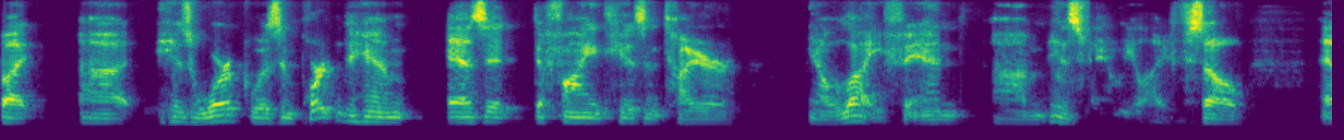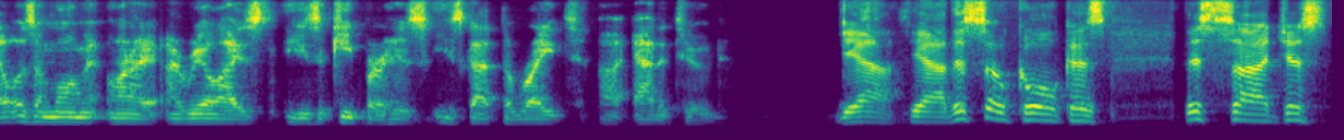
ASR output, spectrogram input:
but uh, his work was important to him as it defined his entire you know life and um, his family life. So that was a moment when I, I realized he's a keeper. His he's got the right uh, attitude. Yeah, yeah, this is so cool because this uh, just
